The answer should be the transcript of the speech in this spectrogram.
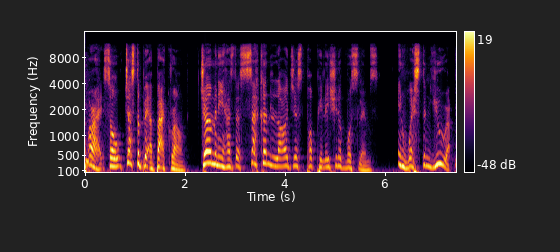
Alright so just a bit of background. Germany has the second largest population of Muslims in Western Europe.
